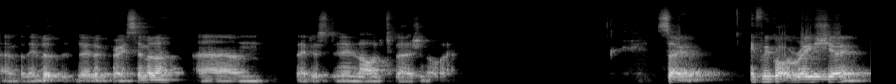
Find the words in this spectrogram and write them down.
Um, but they look, they look very similar. Um, they're just an enlarged version of it. So if we've got a ratio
